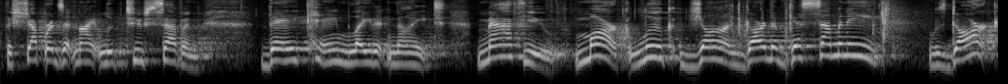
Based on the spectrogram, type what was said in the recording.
The shepherds at night, Luke 2 7. They came late at night. Matthew, Mark, Luke, John, Garden of Gethsemane. It was dark.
